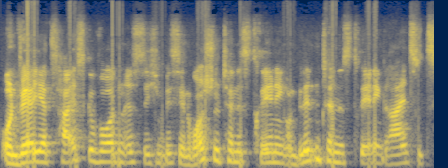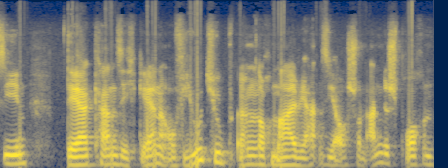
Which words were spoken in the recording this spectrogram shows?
Und wer jetzt heiß geworden ist, sich ein bisschen Rollstuhltennistraining und Blindentennistraining reinzuziehen, der kann sich gerne auf YouTube ähm, nochmal, wir hatten sie auch schon angesprochen,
